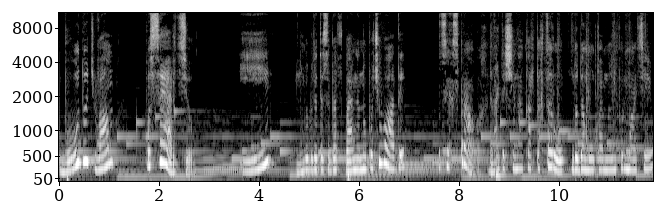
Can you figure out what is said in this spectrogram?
будуть вам по серцю. І ну, ви будете себе впевнено почувати у цих справах. Давайте ще на картах Таро додамо певну інформацію.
